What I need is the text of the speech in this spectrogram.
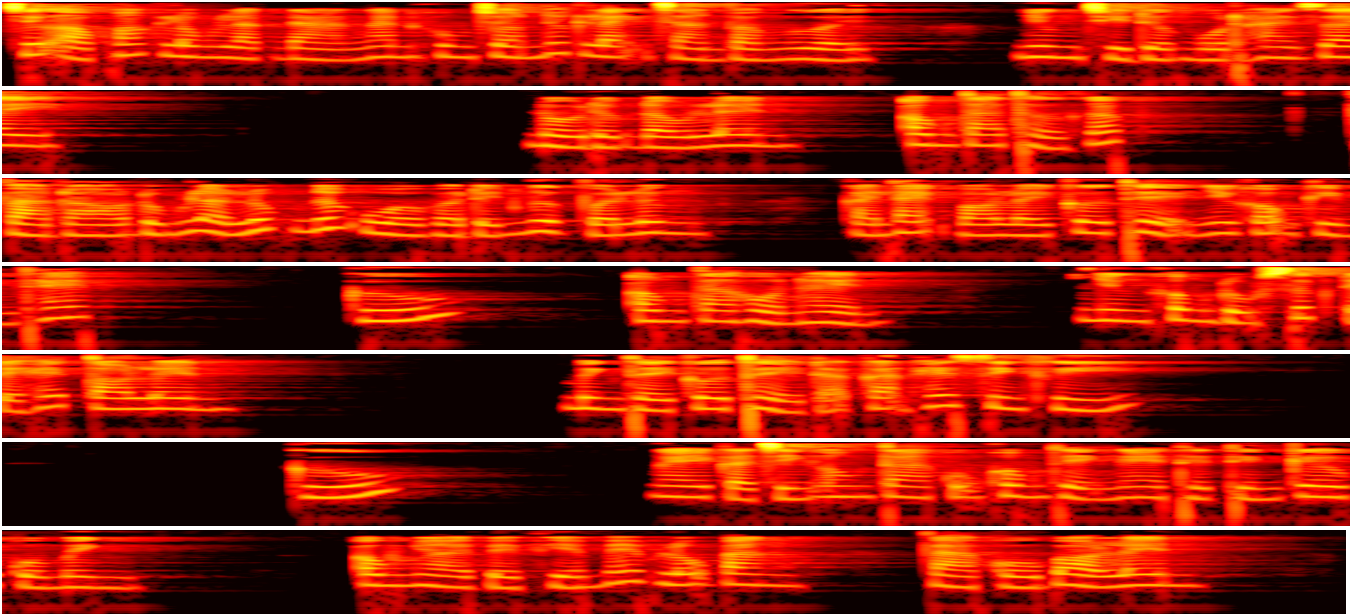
Chiếc áo khoác lông lạc đà ngăn không cho nước lạnh tràn vào người, nhưng chỉ được một hai giây. Nổi được đầu lên, ông ta thở gấp. Và đó đúng là lúc nước ùa vào đến ngực và lưng, cái lạnh bó lấy cơ thể như gọng kìm thép. Cứu! Ông ta hồn hển, nhưng không đủ sức để hét to lên. Mình thấy cơ thể đã cạn hết sinh khí. Cứu! Ngay cả chính ông ta cũng không thể nghe thấy tiếng kêu của mình. Ông nhòi về phía mép lỗ băng và cố bỏ lên,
